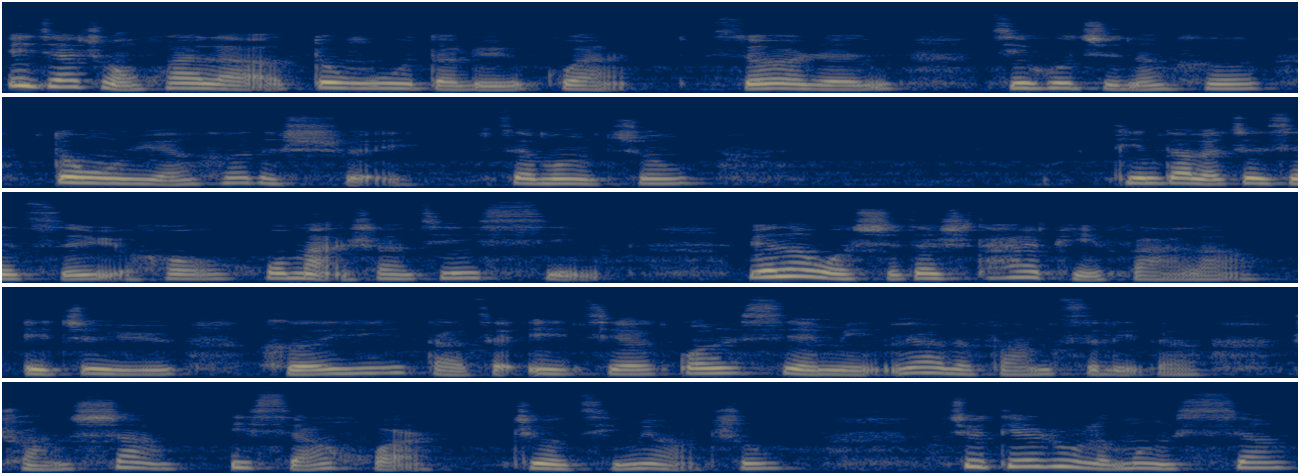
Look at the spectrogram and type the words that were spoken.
一家宠坏了动物的旅馆。所有人几乎只能喝动物园喝的水。在梦中听到了这些词语后，我马上惊醒。原来我实在是太疲乏了，以至于合衣倒在一间光线明亮的房子里的床上，一小会儿，只有几秒钟，就跌入了梦乡。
